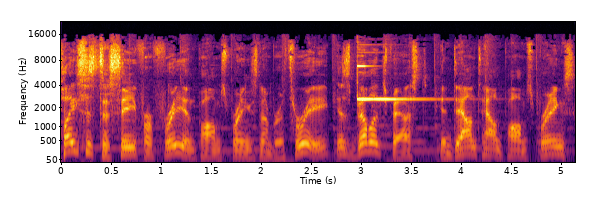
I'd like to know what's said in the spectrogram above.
Places to see for free in Palm Springs number three is Village Fest in downtown Palm Springs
